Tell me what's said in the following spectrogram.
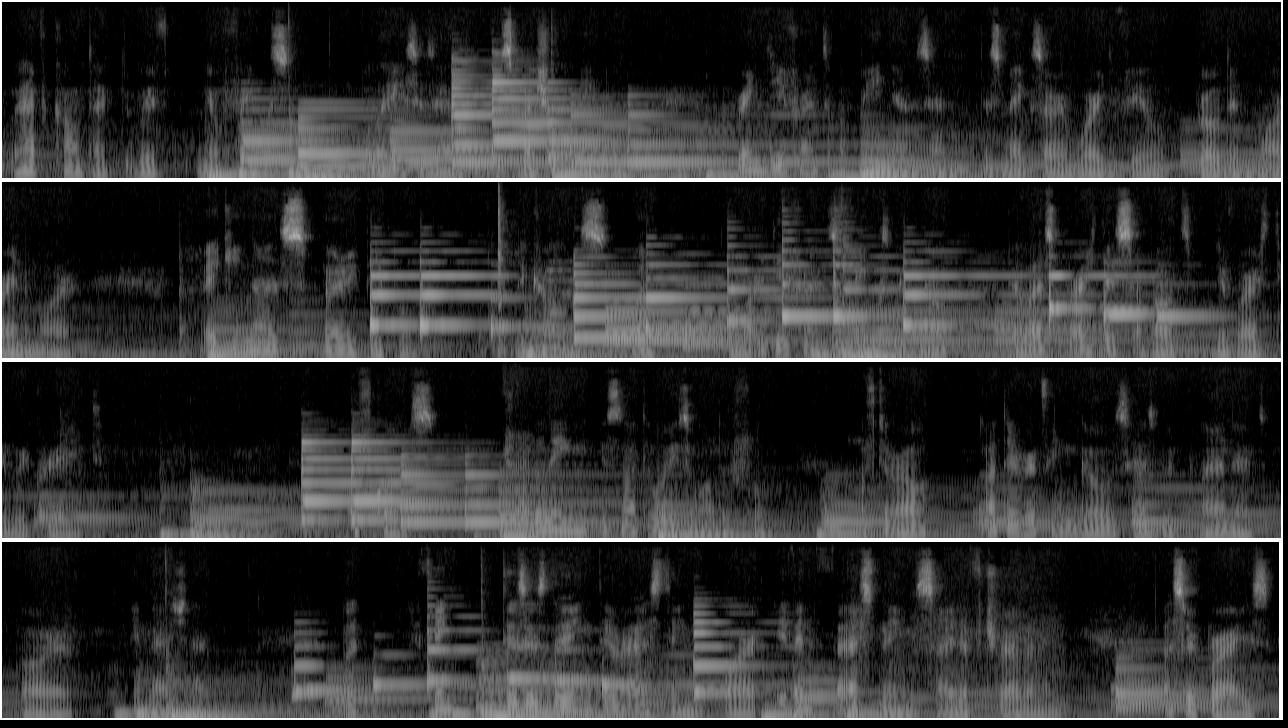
we have contact with new things, places, and especially people. We bring different opinions, and this makes our worldview broaden more and more, making us better people. Because, well, the more different less prejudice about diversity we create. Of course, traveling is not always wonderful. After all, not everything goes as we planned it or imagined. But I think this is the interesting or even fascinating side of traveling. A surprise.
